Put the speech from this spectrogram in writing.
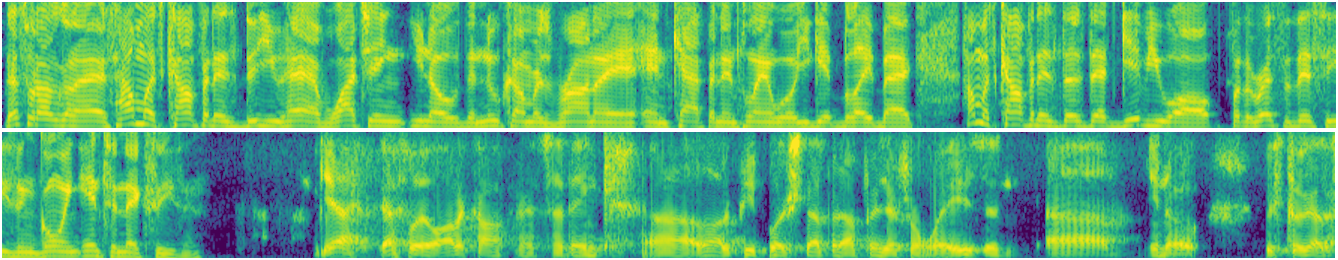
That's what I was going to ask. How much confidence do you have watching, you know, the newcomers, Vrana and, and Kapanen and playing well? You get Blais back. How much confidence does that give you all for the rest of this season going into next season? Yeah, definitely a lot of confidence. I think uh, a lot of people are stepping up in different ways, and um, you know, we still got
